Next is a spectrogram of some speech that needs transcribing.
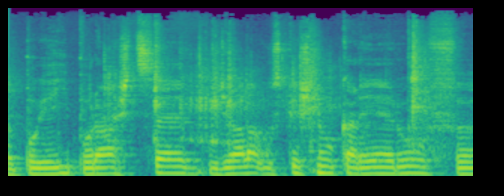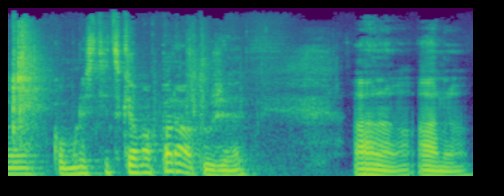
eh, po její porážce udělala úspěšnou kariéru v eh, komunistickém aparátu, že? Ano, ano.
